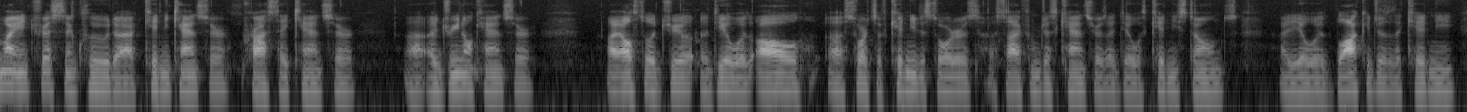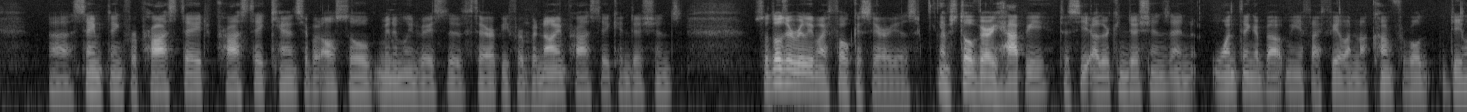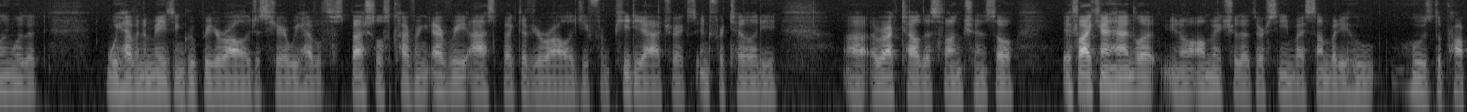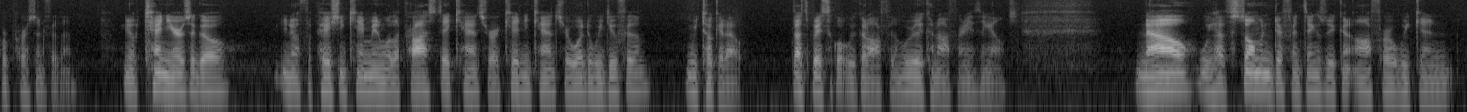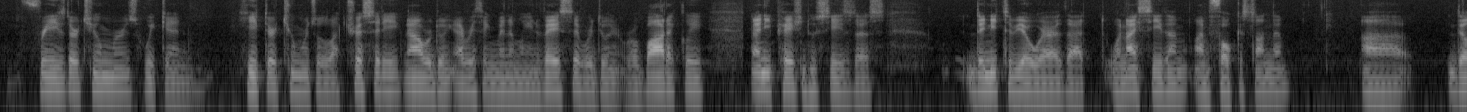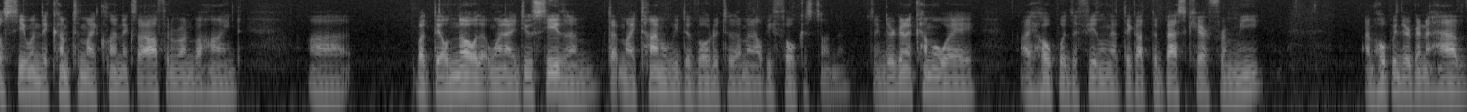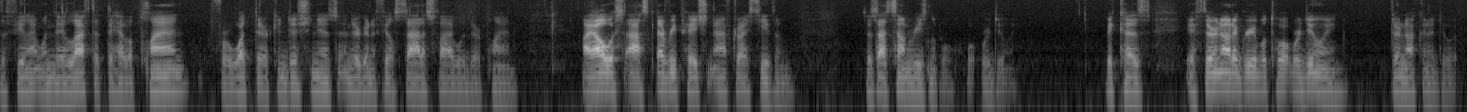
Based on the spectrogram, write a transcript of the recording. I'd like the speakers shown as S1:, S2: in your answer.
S1: So my interests include uh, kidney cancer, prostate cancer, uh, adrenal cancer. I also deal, uh, deal with all uh, sorts of kidney disorders. Aside from just cancers, I deal with kidney stones. I deal with blockages of the kidney. Uh, same thing for prostate, prostate cancer, but also minimally invasive therapy for benign prostate conditions. So those are really my focus areas. I'm still very happy to see other conditions and one thing about me, if I feel I'm not comfortable dealing with it, we have an amazing group of urologists here. We have specialists covering every aspect of urology from pediatrics, infertility, uh, erectile dysfunction. So if I can't handle it, you know, I'll make sure that they're seen by somebody who, who's the proper person for them. You know, 10 years ago, you know, if a patient came in with a prostate cancer or kidney cancer, what did we do for them? We took it out. That's basically what we could offer them. We really couldn't offer anything else. Now we have so many different things we can offer. We can freeze their tumors. We can heat their tumors with electricity. Now we're doing everything minimally invasive. We're doing it robotically. Any patient who sees this, they need to be aware that when I see them, I'm focused on them. Uh, they'll see when they come to my clinics, I often run behind. Uh, but they'll know that when I do see them, that my time will be devoted to them and I'll be focused on them. So they're going to come away, I hope, with the feeling that they got the best care from me. I'm hoping they're going to have the feeling when they left that they have a plan for what their condition is and they're going to feel satisfied with their plan. I always ask every patient after I see them, does that sound reasonable, what we're doing? Because if they're not agreeable to what we're doing, they're not going to do it.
